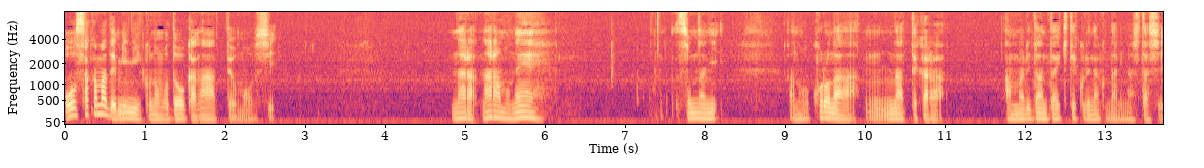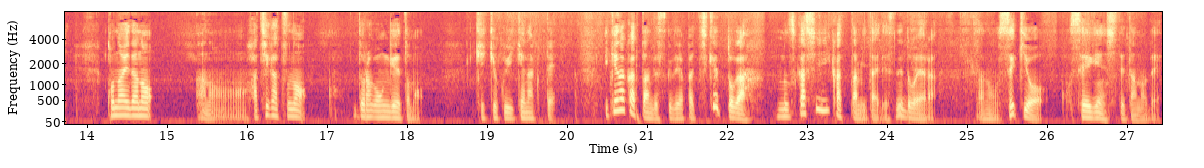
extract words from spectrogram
大阪まで見に行くのもどうかなって思うし。奈良奈良もねそんなにあのコロナになってからあんまり団体来てくれなくなりましたし。この間のあの8月のドラゴンゲートも結局行けなくて。行けなかったんですけどやっぱりチケットが難しかったみたいですねどうやら。あの席を制限してたので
